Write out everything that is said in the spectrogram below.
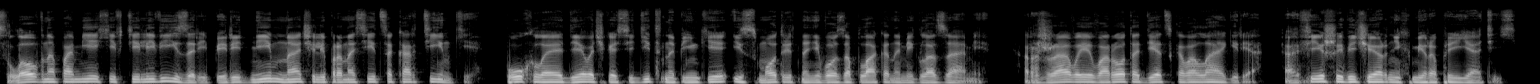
Словно помехи в телевизоре, перед ним начали проноситься картинки. Пухлая девочка сидит на пеньке и смотрит на него заплаканными глазами. Ржавые ворота детского лагеря, афиши вечерних мероприятий.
